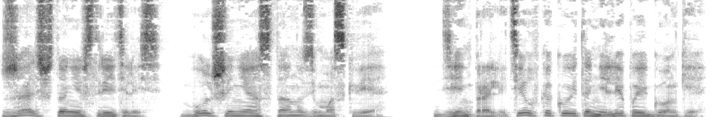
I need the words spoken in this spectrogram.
Жаль, что не встретились. Больше не останусь в Москве. День пролетел в какой-то нелепой гонке.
